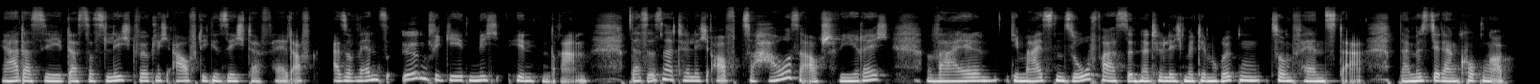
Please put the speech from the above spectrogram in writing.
Ja, dass sie, dass das Licht wirklich auf die Gesichter fällt, auf also wenn es irgendwie geht, nicht hinten dran. Das ist natürlich oft zu Hause auch schwierig, weil die meisten Sofas sind natürlich mit dem Rücken zum Fenster. Da müsst ihr dann gucken, ob,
